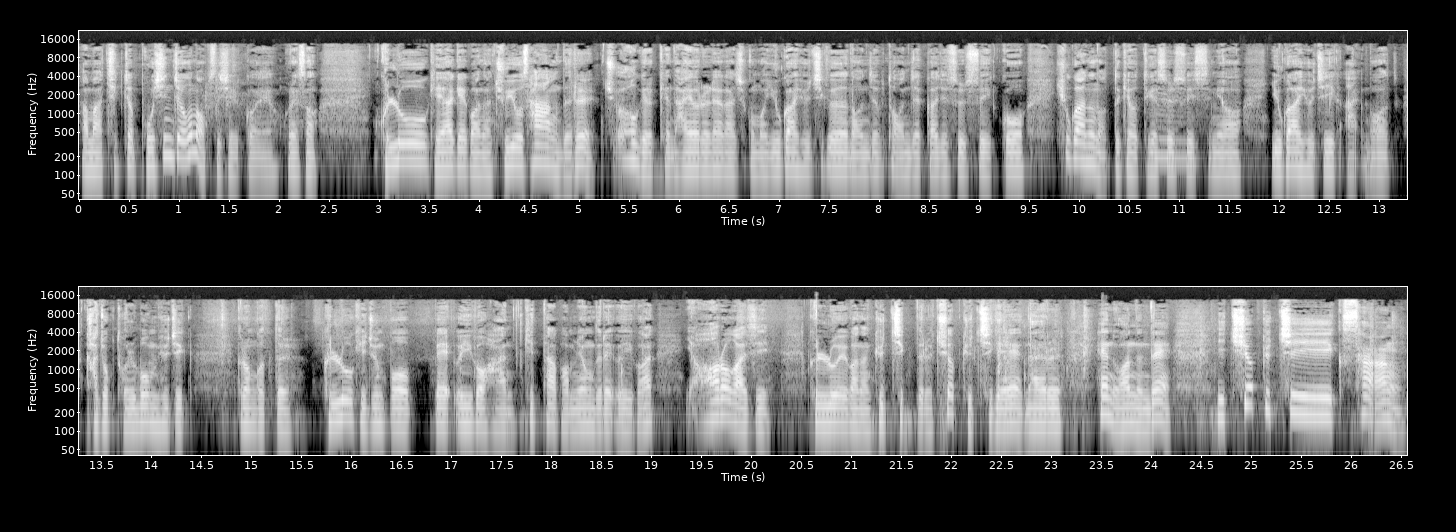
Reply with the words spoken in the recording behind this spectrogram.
아마 직접 보신 적은 없으실 거예요. 그래서 근로 계약에 관한 주요 사항들을 쭉 이렇게 나열을 해가지고 뭐 육아휴직은 언제부터 언제까지 쓸 수 있고 휴가는 어떻게 어떻게 쓸 수 있으며 육아휴직, 아, 뭐 가족 돌봄 휴직 그런 것들 근로기준법에 의거한 기타 법령들에 의거한 여러 가지 근로에 관한 규칙들을 취업 규칙에 나열을 해 놓았는데 이 취업 규칙상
